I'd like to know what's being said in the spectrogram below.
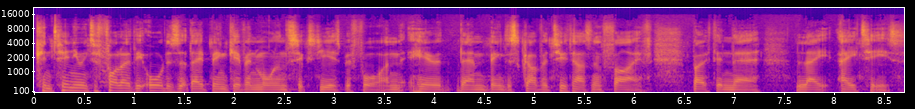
continuing to follow the orders that they'd been given more than 60 years before. And here them being discovered 2005, both in their late 80s.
